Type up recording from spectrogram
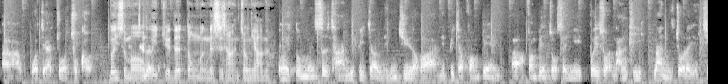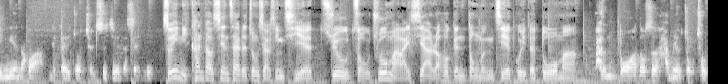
啊，国家做出口，为什么会觉得东盟的市场很重要呢？因为东盟市场你比较邻居的话，你比较方便啊，方便做生意，不会说难题。那你做的有经验的话，你可以做全世界的生意。所以你看到现在的中小型企业就走出马来西亚，然后跟东盟接轨的多吗？很多都是还没有走出。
